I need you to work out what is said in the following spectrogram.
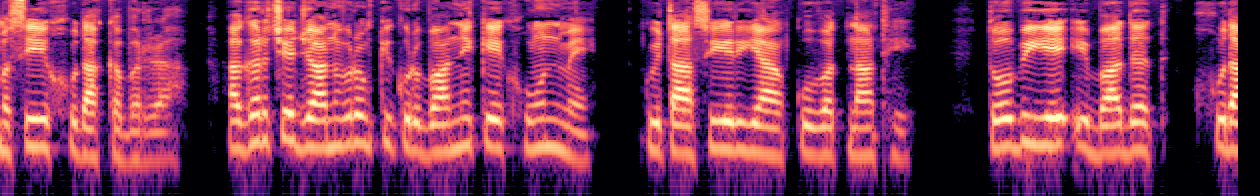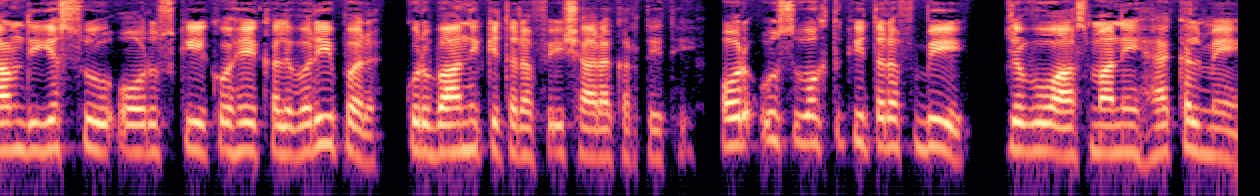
مسیح خدا کا برہ۔ اگرچہ جانوروں کی قربانی کے خون میں کوئی تاثیر یا قوت نہ تھی، تو بھی یہ عبادت خدا یسو اور اس کی کوہ کلوری پر قربانی کی طرف اشارہ کرتی تھی۔ اور اس وقت کی طرف بھی جب وہ آسمانی ہیکل میں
